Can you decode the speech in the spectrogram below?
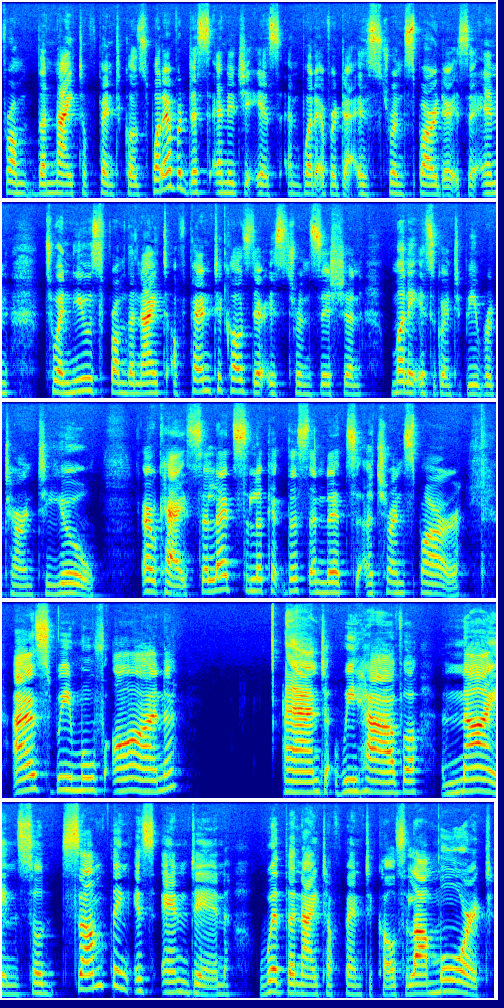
from the Knight of Pentacles. Whatever this energy is and whatever that is transpired, there is an end to a news from the Knight of Pentacles. There is transition. Money is going to be returned to you. Okay, so let's look at this and let's uh, transpire. As we move on, and we have nine. So something is ending with the Knight of Pentacles, La Mort,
